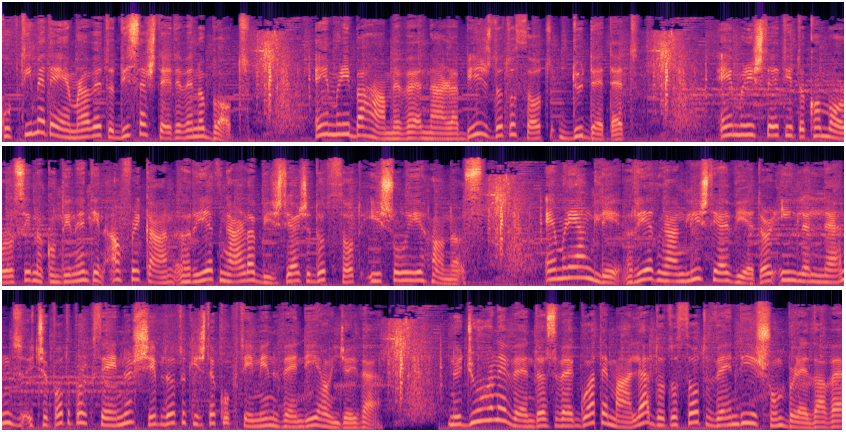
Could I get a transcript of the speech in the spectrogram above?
Kuptimet e emrave të disa shteteve në botë. Emri i Bahameve në arabisht do të thotë dy detet. Emri i shtetit të Komorosit në kontinentin afrikan rrjedh nga arabishtja që do të thotë ishulli i hënës. Emri Angli rrjedh nga anglishtja e vjetër England Land që po të përkthehej në shqip do të kishte kuptimin vendi i engjëjve. Në gjuhën e vendasve Guatemala do të thotë vendi i shumë bredhave.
